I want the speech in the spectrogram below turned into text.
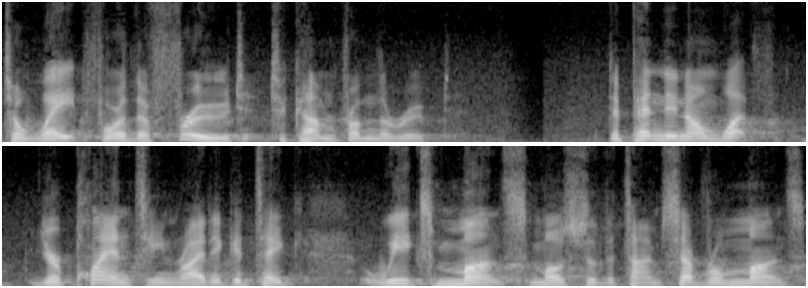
to wait for the fruit to come from the root. Depending on what you're planting, right? It could take weeks, months most of the time, several months.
